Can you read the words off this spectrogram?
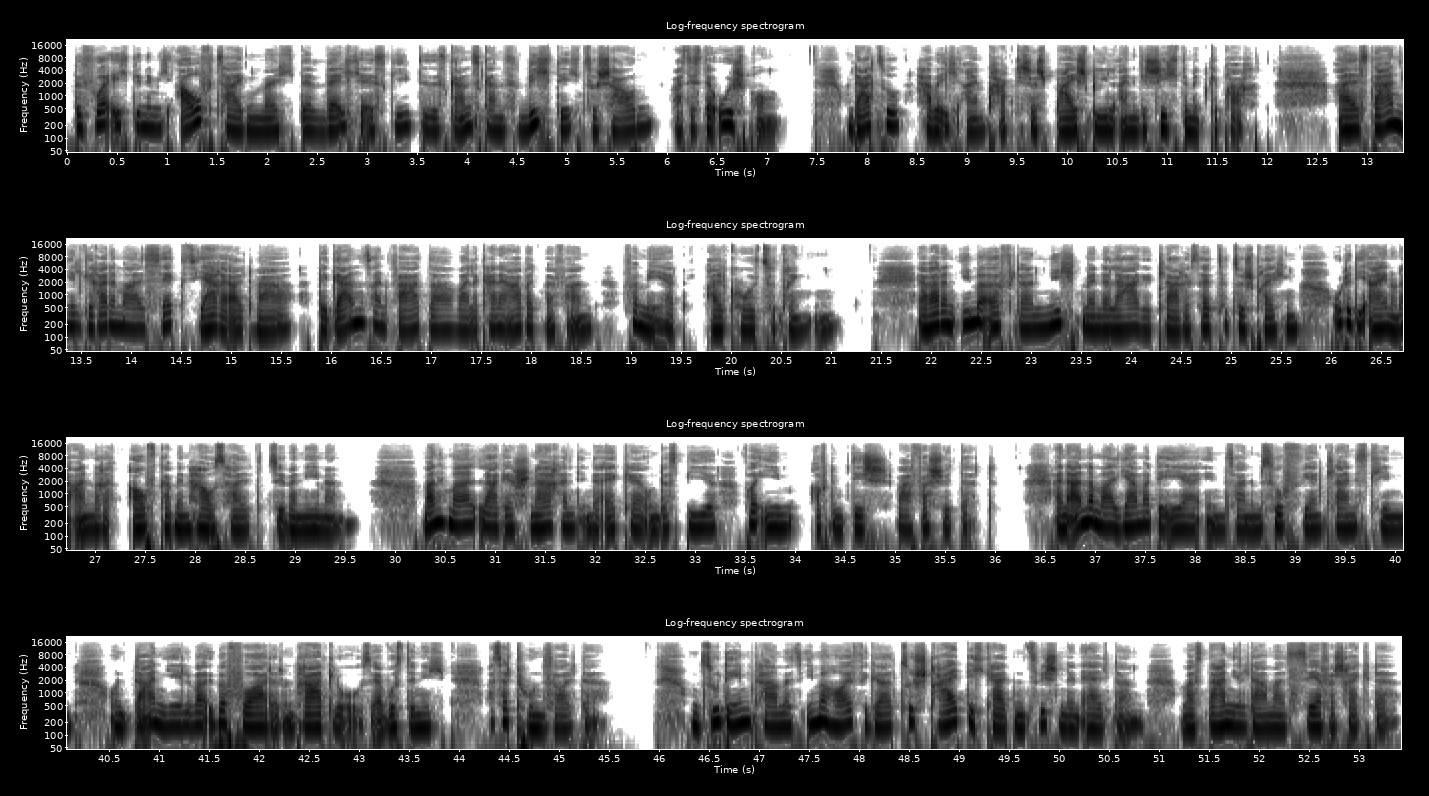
Bevor ich dir nämlich aufzeigen möchte, welche es gibt, ist es ganz, ganz wichtig zu schauen, was ist der Ursprung. Und dazu habe ich ein praktisches Beispiel, eine Geschichte mitgebracht. Als Daniel gerade mal sechs Jahre alt war, begann sein Vater, weil er keine Arbeit mehr fand, vermehrt Alkohol zu trinken. Er war dann immer öfter nicht mehr in der Lage, klare Sätze zu sprechen oder die ein oder andere Aufgabe im Haushalt zu übernehmen. Manchmal lag er schnarchend in der Ecke und das Bier vor ihm auf dem Tisch war verschüttet. Ein andermal jammerte er in seinem Suff wie ein kleines Kind, und Daniel war überfordert und ratlos, er wusste nicht, was er tun sollte. Und zudem kam es immer häufiger zu Streitigkeiten zwischen den Eltern, was Daniel damals sehr verschreckte.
